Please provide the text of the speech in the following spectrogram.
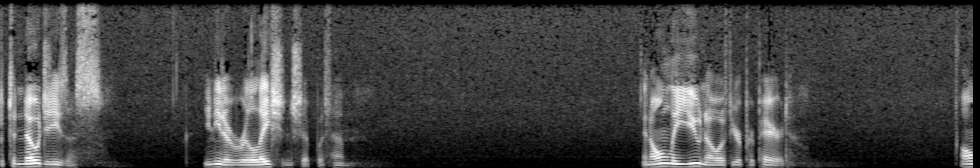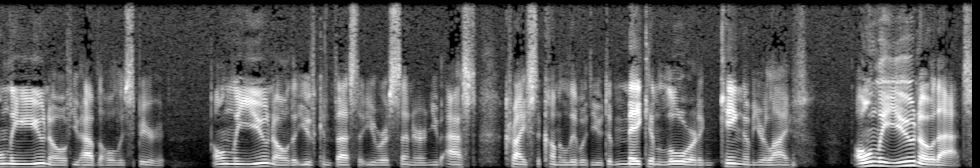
But to know Jesus, you need a relationship with Him. And only you know if you're prepared. Only you know if you have the Holy Spirit. Only you know that you've confessed that you are a sinner and you've asked Christ to come and live with you, to make him Lord and King of your life. Only you know that.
